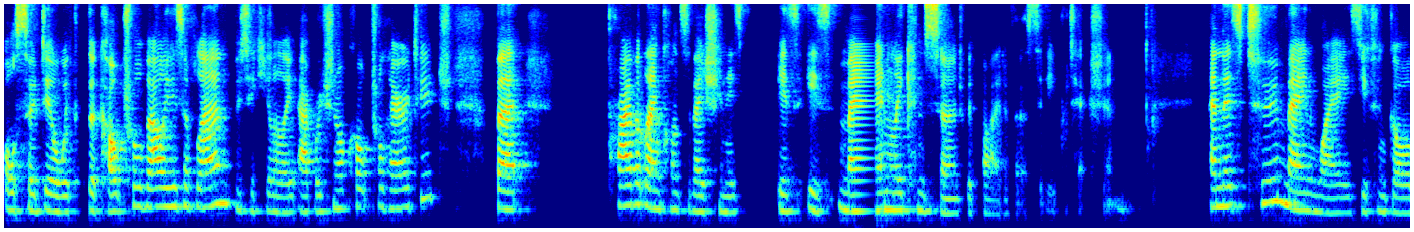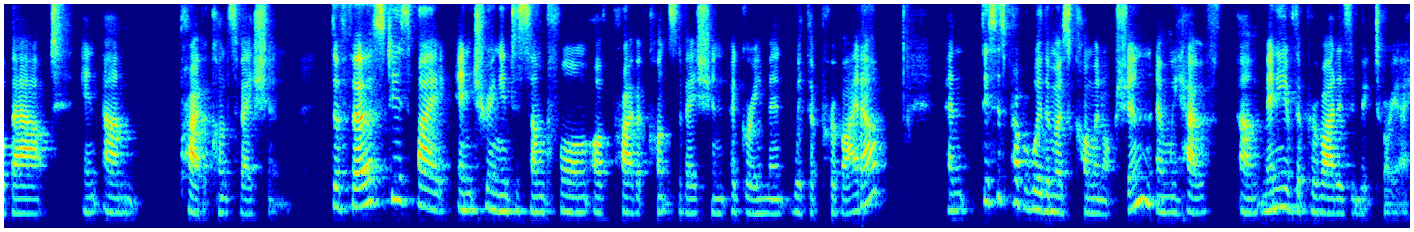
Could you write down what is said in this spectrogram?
also deal with the cultural values of land, particularly Aboriginal cultural heritage, but private land conservation is, is, is mainly concerned with biodiversity protection. And there's two main ways you can go about in um, private conservation. The first is by entering into some form of private conservation agreement with a provider. And this is probably the most common option. And we have um, many of the providers in Victoria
